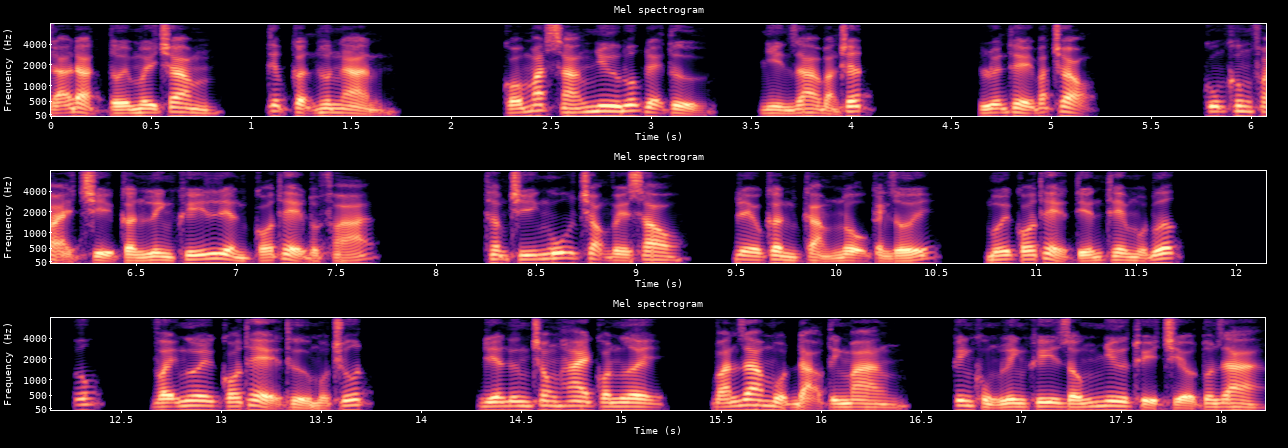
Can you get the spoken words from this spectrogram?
đã đạt tới mấy trăm, tiếp cận hơn ngàn. Có mắt sáng như bước đệ tử, nhìn ra bản chất. Luyện thể bắt trọng, cũng không phải chỉ cần linh khí liền có thể đột phá. Thậm chí ngũ trọng về sau, đều cần cảm nộ cảnh giới mới có thể tiến thêm một bước. Úc, vậy ngươi có thể thử một chút. Điền ưng trong hai con ngươi, bắn ra một đạo tinh mang, kinh khủng linh khí giống như thủy triều tuôn ra.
